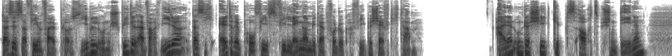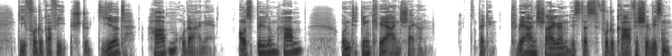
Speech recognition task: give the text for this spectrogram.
Das ist auf jeden Fall plausibel und spiegelt einfach wider, dass sich ältere Profis viel länger mit der Fotografie beschäftigt haben. Einen Unterschied gibt es auch zwischen denen, die Fotografie studiert haben oder eine Ausbildung haben und den Quereinsteigern. Bei den Quereinsteigern ist das fotografische Wissen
